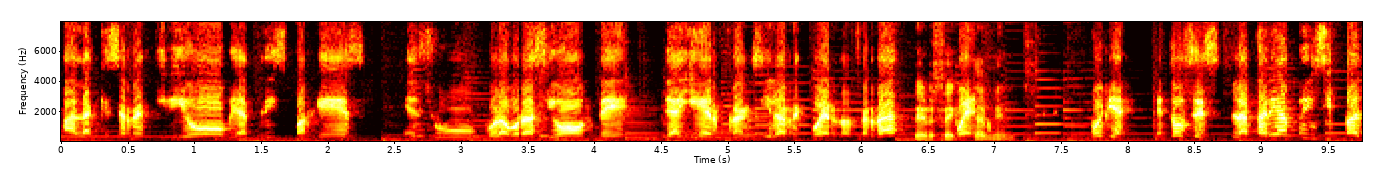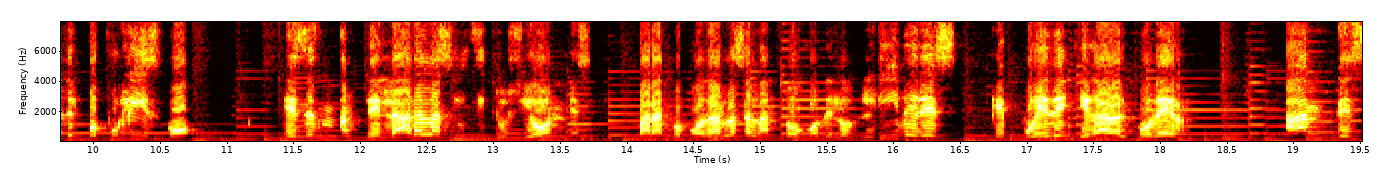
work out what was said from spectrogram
a la que se refirió Beatriz Pajés en su colaboración de, de ayer, Frank, si la recuerdas, ¿verdad? Perfectamente. muy bien, entonces, la tarea principal del populismo es desmantelar a las instituciones para acomodarlas al antojo de los líderes que pueden llegar al poder. Antes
